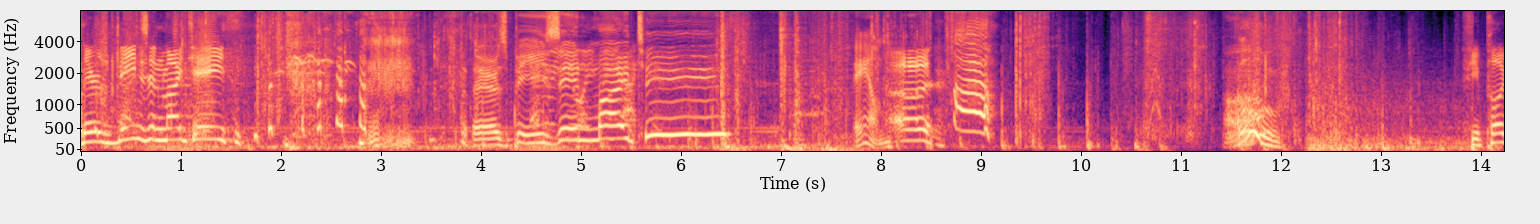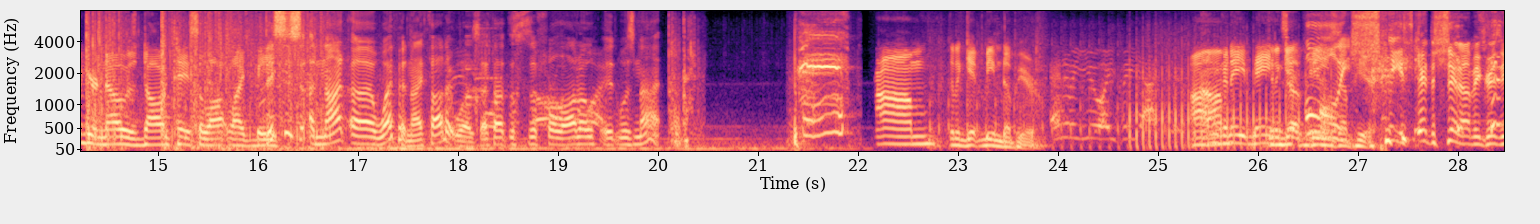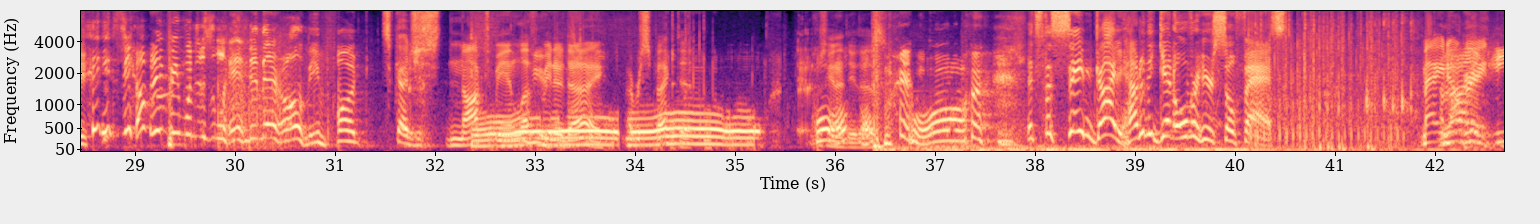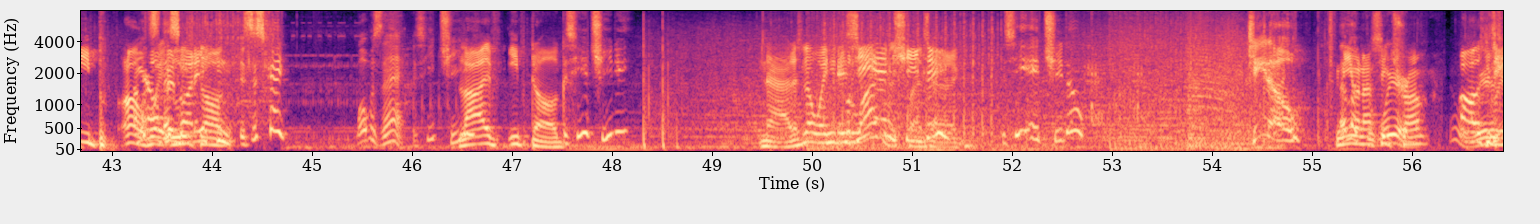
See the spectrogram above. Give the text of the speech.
There's bees in my teeth. There's bees in my teeth. Damn. Uh, If you plug your nose, dog tastes a lot like bees. This is a, not a weapon. I thought it was. I thought this was a full auto. It was not. I'm gonna get beamed up here. Enemy UAV active. I'm, gonna eat beans Gonna get up beamed Holy up here. shit, you scared the shit out of me, Grizzly. you see how many people just landed there? Holy fuck! This guy just knocked me and left me to die. I respect it. Whoa. Who's gonna do this? Whoa. It's the same guy. How did he get over here so fast? Matt, you doing Live great. eep. Oh You're wait, good, eep buddy. dog. Is this guy? What was that? Is he cheating? Live eep dog. Is he a cheaty? Nah, there's no way he Is he a in in his clan cheating? tag. Is he a Cheeto? Cheeto! Me when I see weird. Trump. Oh, it's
